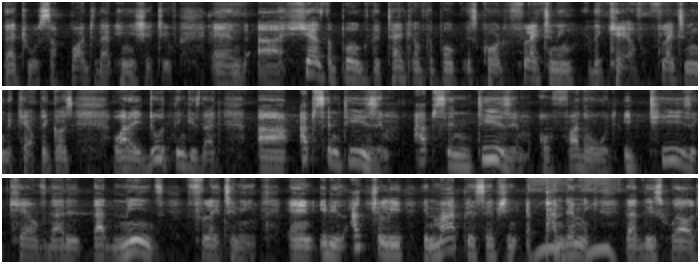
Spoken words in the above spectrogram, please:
that will support that initiative. And uh, here's the book. The title of the book is called Flattening the Curve. Flattening the Curve. Because what I do think is that uh, absenteeism absenteeism of fatherhood it is a curve that is that needs flattening and it is actually in my perception a pandemic that this world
